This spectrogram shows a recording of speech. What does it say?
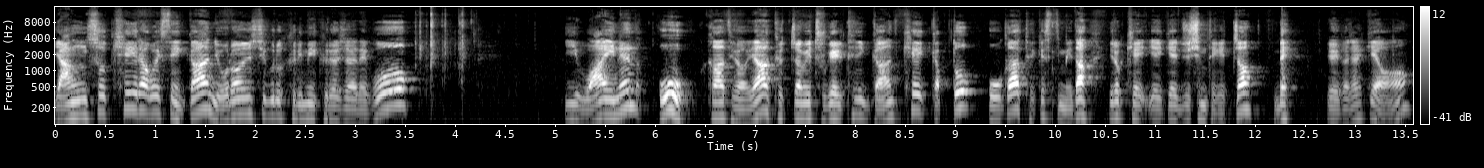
양수 k라고 했으니까 요런 식으로 그림이 그려져야 되고 이 y는 5가 되어야 교점이 두 개일 테니까 k 값도 5가 되겠습니다. 이렇게 얘기해 주시면 되겠죠? 네, 여기까지 할게요.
